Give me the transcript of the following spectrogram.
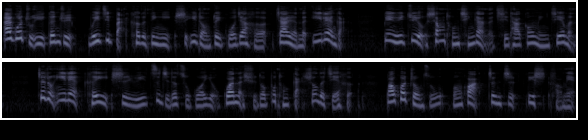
爱国主义根据维基百科的定义，是一种对国家和家园的依恋感，便于具有相同情感的其他公民结盟。这种依恋可以是与自己的祖国有关的许多不同感受的结合，包括种族、文化、政治、历史方面。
